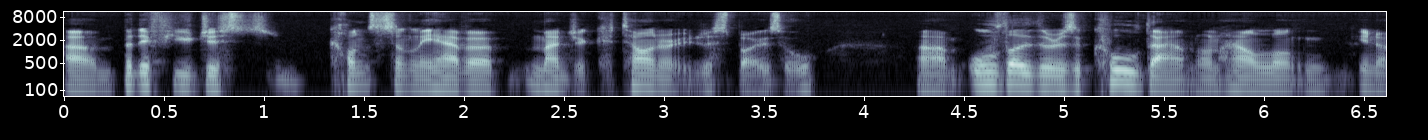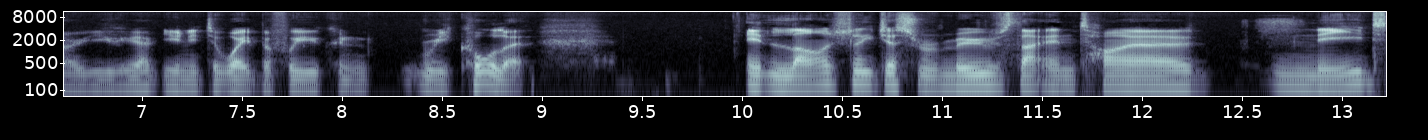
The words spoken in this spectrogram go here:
Um, but if you just constantly have a magic katana at your disposal um, although there is a cooldown on how long you know you you need to wait before you can recall it it largely just removes that entire need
